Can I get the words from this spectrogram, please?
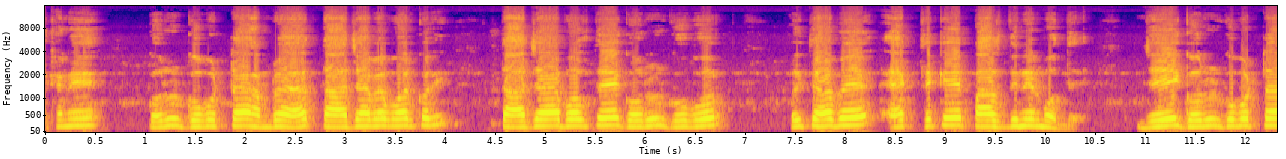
এখানে গরুর গোবরটা আমরা তাজা ব্যবহার করি। তাজা বলতে গরুর গোবর হইতে হবে এক থেকে পাঁচ দিনের মধ্যে। যে গরুর গোবরটা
